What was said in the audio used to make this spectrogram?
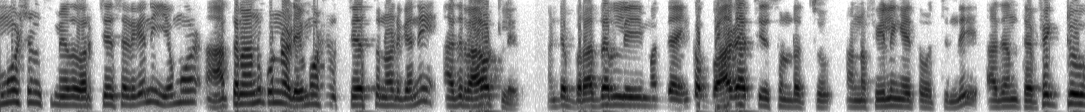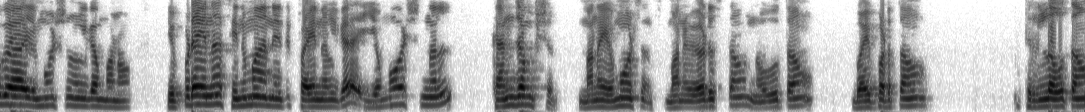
ఎమోషన్స్ మీద వర్క్ చేశాడు కానీ ఎమో అతను అనుకున్నాడు ఎమోషన్స్ చేస్తున్నాడు కానీ అది రావట్లేదు. అంటే బ్రదర్లీ మధ్య ఇంకా బాగా చేసి ఉండొచ్చు అన్న ఫీలింగ్ అయితే వచ్చింది. అది అంత ఎఫెక్టివ్గా ఎమోషనల్గా మనం ఎప్పుడైనా సినిమా అనేది ఫైనల్గా ఎమోషనల్ కన్జంప్షన్ మన ఎమోషన్స్ మనం ఏడుస్తాం నవ్వుతాం భయపడతాం థ్రిల్ అవుతాం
